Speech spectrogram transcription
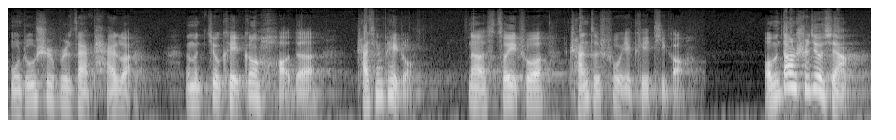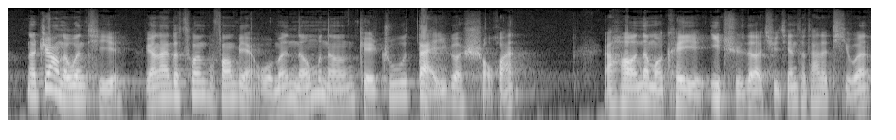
母猪是不是在排卵，那么就可以更好的查清配种。那所以说产子数也可以提高。我们当时就想，那这样的问题，原来的测温不方便，我们能不能给猪戴一个手环？然后，那么可以一直的去监测它的体温，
